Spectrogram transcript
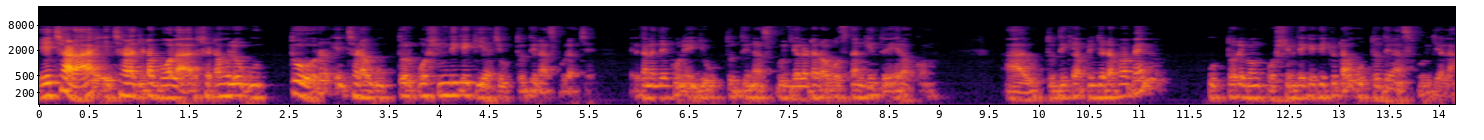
এছাড়া এছাড়া যেটা বলার সেটা হলো উত্তর, এছাড়া উত্তর পশ্চিম দিকে কি আছে? উত্তর দিনাজপুর আছে। এখানে দেখুন, এই যে উত্তর দিনাজপুর জেলাটার অবস্থান কিন্তু এরকম। আর উত্তর দিকে আপনি যেটা পাবেন, উত্তর এবং পশ্চিম দিকে কিছুটা উত্তর দিনাজপুর জেলা।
